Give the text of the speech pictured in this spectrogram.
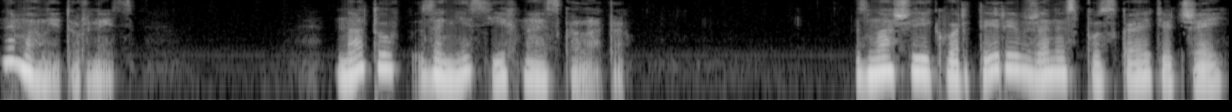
Не малий дурниць. Натовп заніс їх на ескалатор. З нашої квартири вже не спускають очей.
